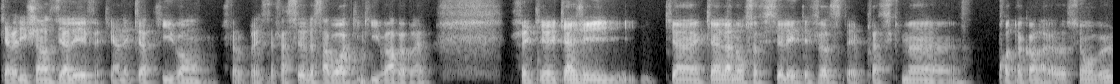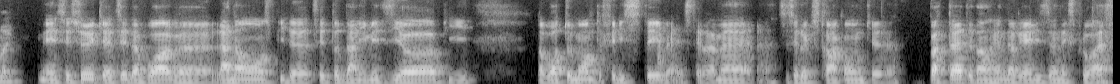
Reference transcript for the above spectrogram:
qui avaient les chances d'y aller. Fait qu'il y en a 4 qui y vont. C'était facile de savoir qui, qui y va à peu près. Fait que quand j'ai quand, l'annonce officielle a été faite, c'était pratiquement protocolaire, si on veut. Mais c'est sûr que de voir l'annonce, puis de tout dans les médias, puis de voir tout le monde te féliciter, ben, c'était vraiment. C'est là que tu te rends compte que peut-être tu es en train de réaliser un exploit.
